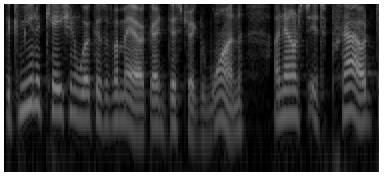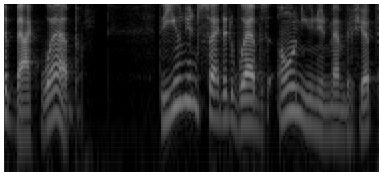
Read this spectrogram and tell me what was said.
The Communication Workers of America District 1 announced it's proud to back Webb. The union cited Webb's own union membership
